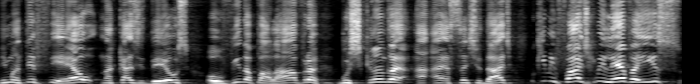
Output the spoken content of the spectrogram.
me manter fiel na casa de Deus, ouvindo a palavra, buscando a, a, a, santidade? O que me faz, o que me leva a isso?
